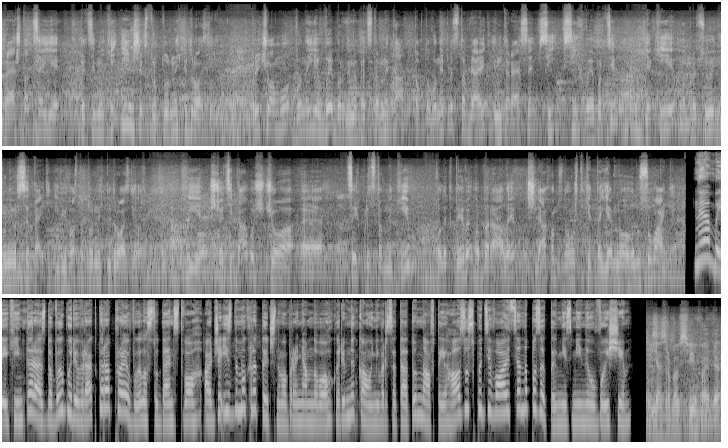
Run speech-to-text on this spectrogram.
Решта це є працівники інших структурних підрозділів. Причому вони є виборними представниками, тобто вони представляють інтереси всі, всіх виборців, які працюють в університеті і в його структурних підрозділах. І що цікаво, що е, цих представників колективи обирали шляхом знову ж таки таємного голосування. Неабиякий інтерес до виборів ректора проявило студентство, адже із демократичним обранням нового керівника університету нафти і газу сподіваються на позитивні зміни у виші. Я зробив свій вибір.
